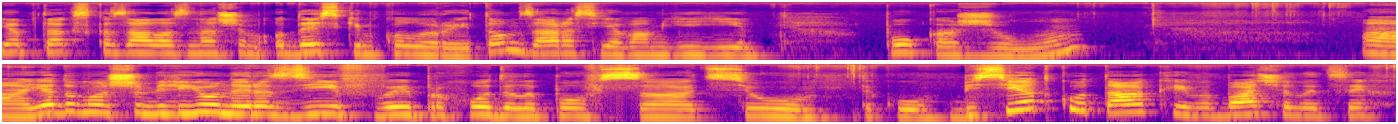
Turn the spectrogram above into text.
я б так сказала, з нашим одеським колоритом. Зараз я вам її покажу. А, Я думаю, що мільйони разів ви проходили повз цю таку бесідку, так, і ви бачили цих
